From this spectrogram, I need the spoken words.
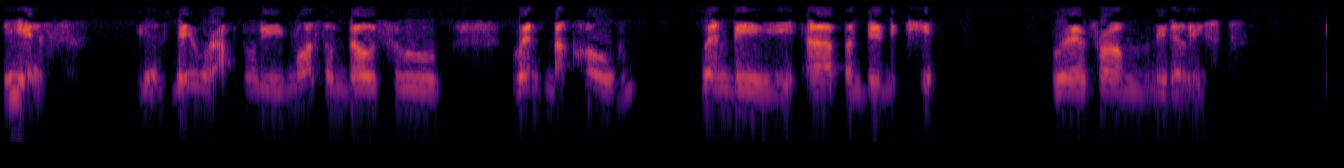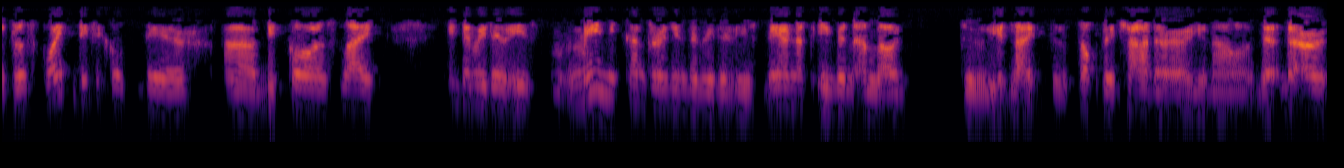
Yes, yes, they were actually most of those who went back home when the uh, pandemic hit were from Middle East. It was quite difficult there uh, because, like in the Middle East, many countries in the Middle East, they are not even allowed to like to talk to each other. You know, there, there are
